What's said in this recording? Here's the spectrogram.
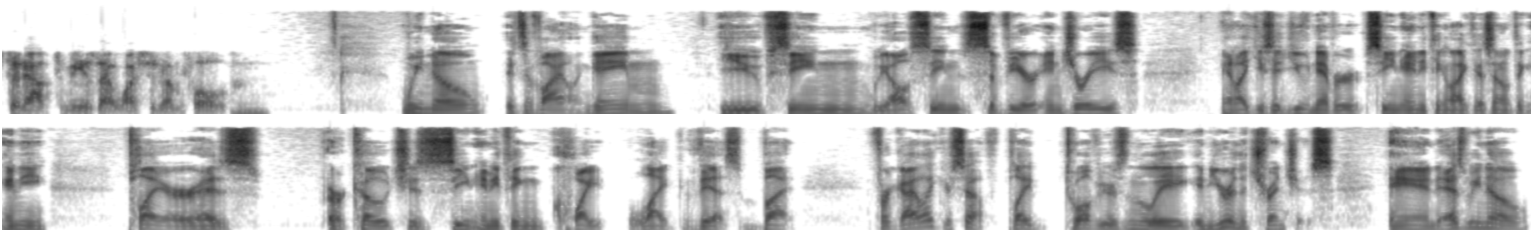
stood out to me as I watched it unfold. Mm-hmm. We know it's a violent game. You've seen, we all seen severe injuries. And like you said, you've never seen anything like this. I don't think any player has or coach has seen anything quite like this. But for a guy like yourself, played 12 years in the league and you're in the trenches. And as we know,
